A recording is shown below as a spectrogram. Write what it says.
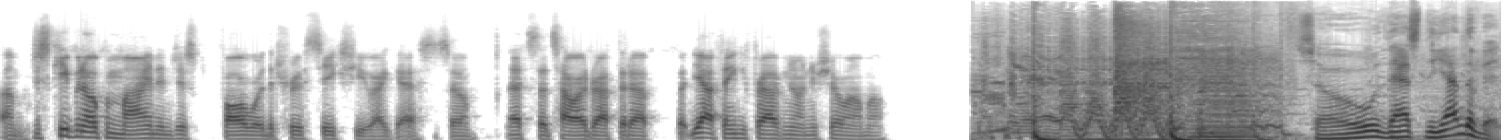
um, just keep an open mind and just follow where the truth seeks you, I guess. So that's that's how I'd wrap it up. But yeah, thank you for having me on your show, Elmo. So that's the end of it.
